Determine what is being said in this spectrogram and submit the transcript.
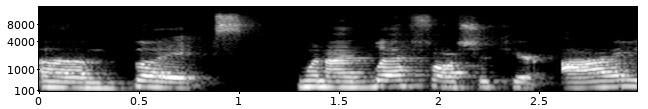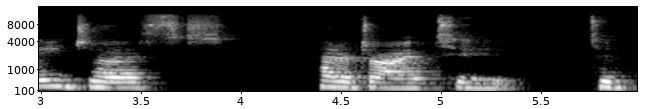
um, but when i left foster care i just had a drive to to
